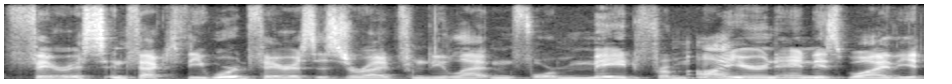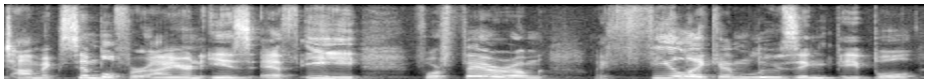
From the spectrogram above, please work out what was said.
ferrous. In fact, the word ferrous is derived from the Latin for made from iron and is why the atomic symbol for iron is Fe for ferrum. I feel like I'm losing people.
